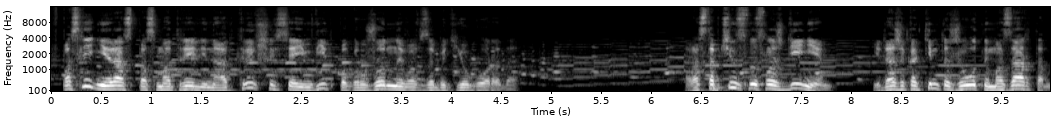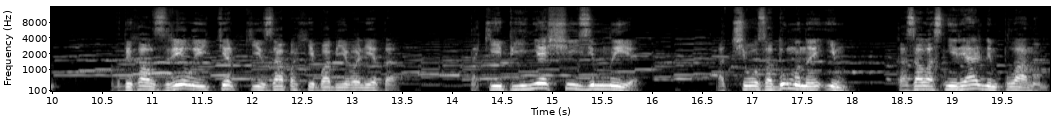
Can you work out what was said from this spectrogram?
в последний раз посмотрели на открывшийся им вид погруженного в забытье города. Растопчин с наслаждением и даже каким-то животным азартом вдыхал зрелые терпкие запахи бабьего лета, такие пьянящие земные, отчего задуманное им казалось нереальным планом,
